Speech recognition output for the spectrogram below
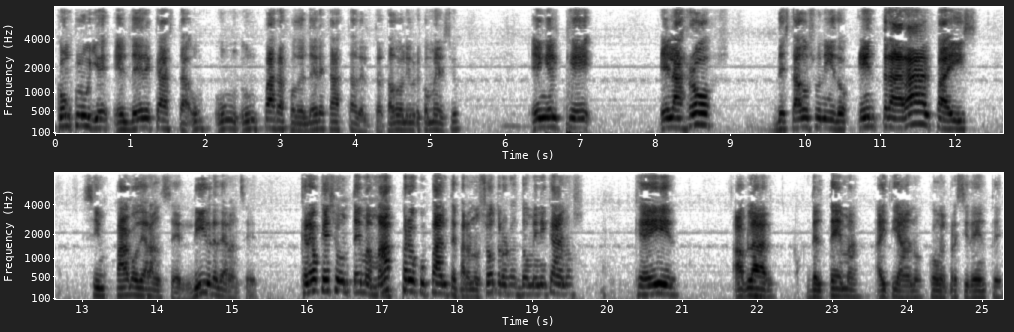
concluye el DR Casta, un, un- párrafo del DR Casta, del Tratado de Libre Comercio, en el que el arroz de Estados Unidos entrará al país sin pago de arancel, libre de arancel. Creo que eso es un tema más preocupante para nosotros los dominicanos que ir a hablar del tema haitiano con el presidente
